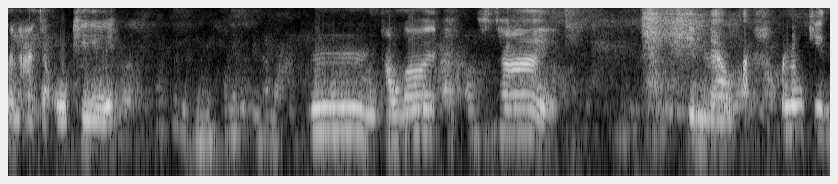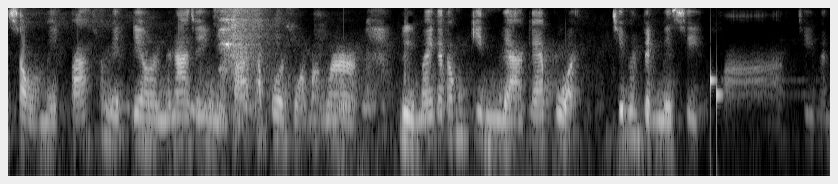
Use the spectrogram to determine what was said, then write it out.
มันอาจจะโอเค อืมเขาก็ใช่ กินแล้วค่ะ มันต้องกินสองเม็ดปะถ้าเม็ดเดียวมันไม่น่าจะอยู่ปะถ้าปวดหัวมากๆ หรือไม่ก็ต้องกินยาแก้ปวดที่มันเป็นเม็ดสีฟ้าที่มัน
